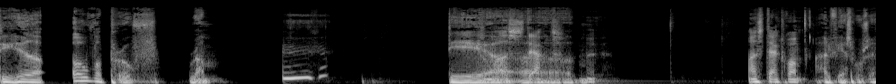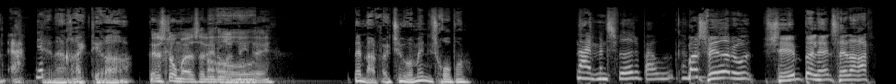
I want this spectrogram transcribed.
Det hedder Overproof Rum. Mm-hmm. Det er... Det er meget stærkt. Øh, Meget stærkt rum. 70 procent. Ja. Den er rigtig rar. Den slog mig altså lidt ud den ene dag. Men man får ikke tøvermænd i trupperne. Nej, man sveder det bare ud. Kom. Man sveder det ud. Simpelthen slet og ret.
